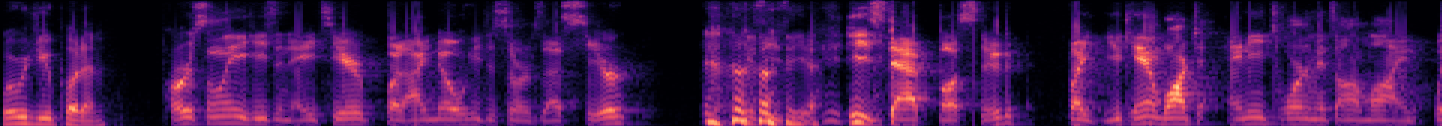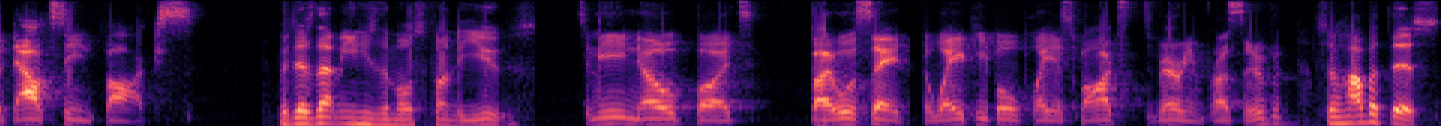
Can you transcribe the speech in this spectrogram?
Where would you put him? Personally, he's an A tier, but I know he deserves S tier. He's, yeah. he's that busted. Like you can't watch any tournaments online without seeing Fox. But does that mean he's the most fun to use? To me, no, but but I will say the way people play as Fox, it's very impressive. So how about this?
